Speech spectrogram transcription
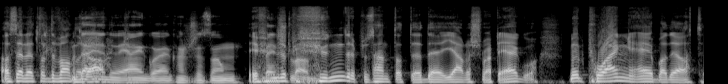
Altså, jeg vet at det var Men noe da er rart. det jo egoet kanskje som er ble 100, slått. 100 at det, det er jævla svært ego. Men poenget er jo bare det at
